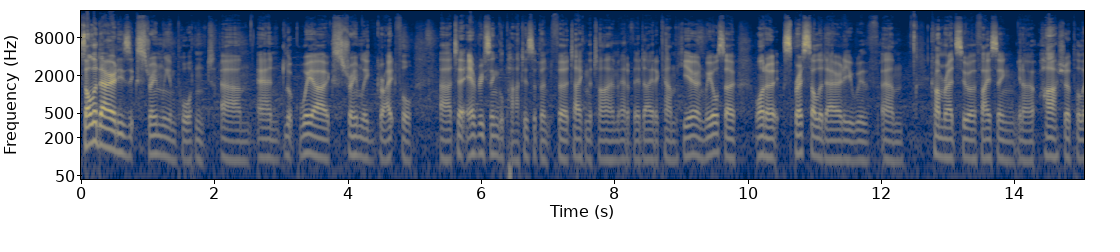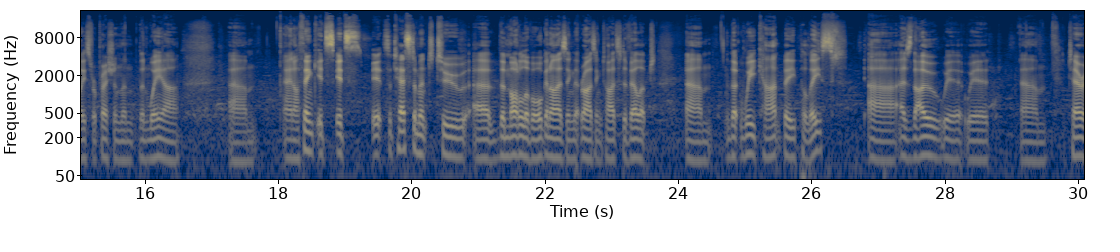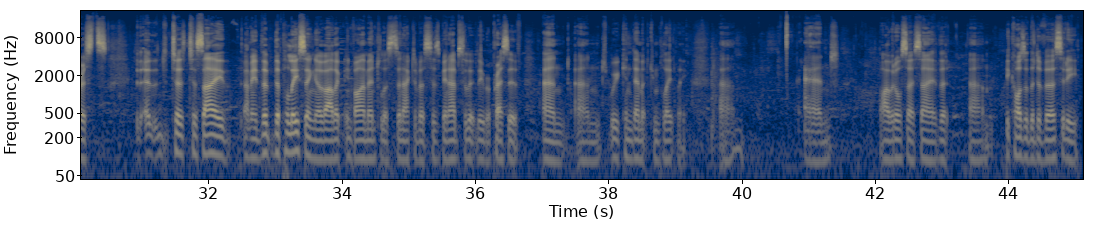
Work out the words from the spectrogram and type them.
solidarity is extremely important, um, and look, we are extremely grateful uh, to every single participant for taking the time out of their day to come here, and we also want to express solidarity with um, comrades who are facing, you know, harsher police repression than, than we are. Um, and I think it's it's it's a testament to uh, the model of organising that Rising Tides developed. Um, that we can't be policed uh, as though we're we're um, terrorists. Uh, to, to say, I mean, the, the policing of other environmentalists and activists has been absolutely repressive, and and we condemn it completely. Um, and I would also say that um, because of the diversity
